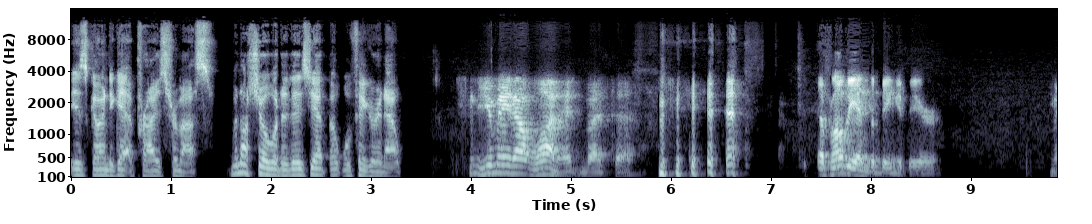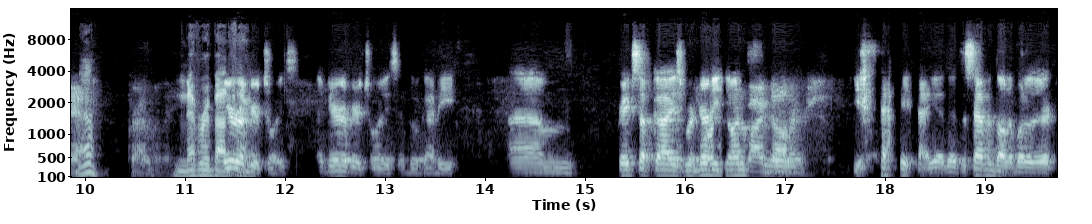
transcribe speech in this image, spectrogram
is going to get a prize from us. We're not sure what it is yet, but we'll figure it out. you may not want it, but uh, It'll probably end up being a beer. yeah, Yeah. probably. Never a bad beer of your choice. A beer of your choice at Bugatti. Um, great stuff, guys. We're nearly done. Five for- dollars. Yeah, yeah, yeah. The, the seven dollar bottle there.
